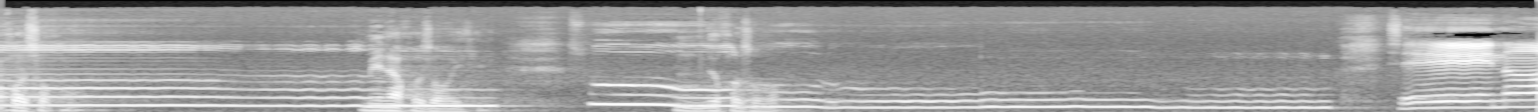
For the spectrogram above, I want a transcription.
고소 미나 고소 이게 음, 네 고소 세나나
